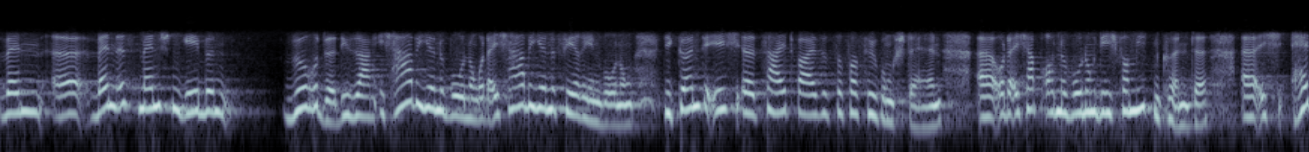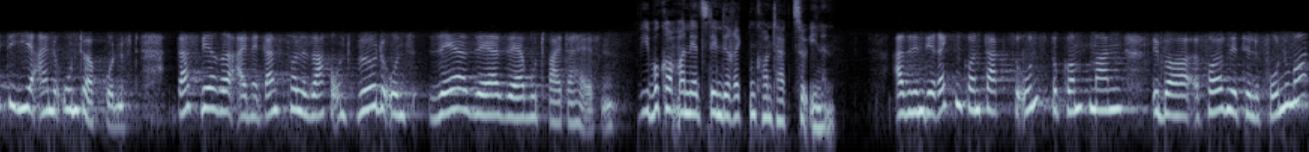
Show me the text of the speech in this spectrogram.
wenn, äh, wenn es Menschen geben würde, die sagen, ich habe hier eine Wohnung oder ich habe hier eine Ferienwohnung, die könnte ich äh, zeitweise zur Verfügung stellen. Äh, oder ich habe auch eine Wohnung, die ich vermieten könnte. Äh, ich hätte hier eine Unterkunft. Das wäre eine ganz tolle Sache und würde uns sehr, sehr, sehr gut weiterhelfen. Wie bekommt man jetzt den direkten Kontakt zu Ihnen? Also den direkten Kontakt zu uns bekommt man über folgende Telefonnummer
